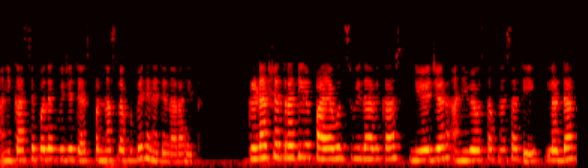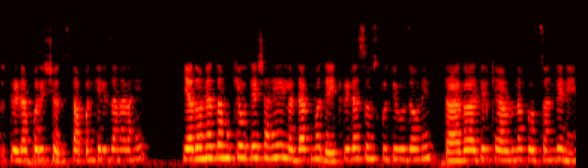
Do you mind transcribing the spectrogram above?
आणि कांस्य पदक विजेत्यास पन्नास लाख रुपये देण्यात येणार आहेत. क्रीडा क्षेत्रातील पायाभूत सुविधा विकास नियोजन आणि व्यवस्थापनासाठी लडाख क्रीडा परिषद स्थापन केली जाणार आहे. या धोरणाचा मुख्य उद्देश आहे लडाखमध्ये क्रीडा संस्कृती रुजवणे तळागाळातील खेळाडूंना प्रोत्साहन देणे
